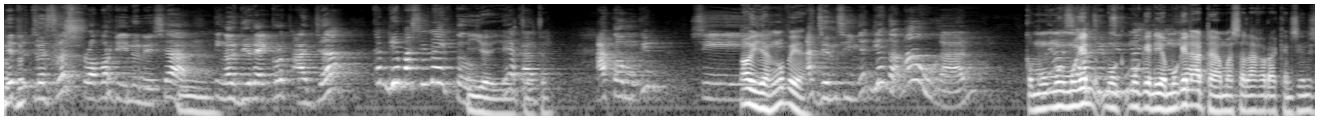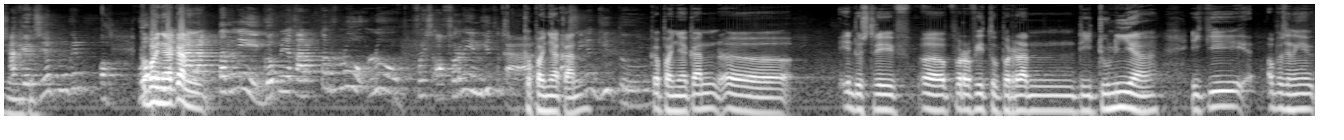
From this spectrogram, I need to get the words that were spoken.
Dia tuh jelas-jelas pelopor di Indonesia. Tinggal direkrut aja, kan dia pasti naik tuh. Hmm. Iya, iya, kan? betul. Atau mungkin si Oh iya, ngapa ya? agensinya dia nggak mau kan? Kemu- si mungkin agensinya mu- mungkin ya mungkin iya. ada masalah kalau agensi ini sih. mungkin. agensinya mungkin oh gua Kebanyakan. punya karakter nih gue punya karakter lu lu voice overin gitu kan Kebanyakan. Pastinya gitu Kebanyakan eh, industri uh, perfituberan di dunia iki apa jenenge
